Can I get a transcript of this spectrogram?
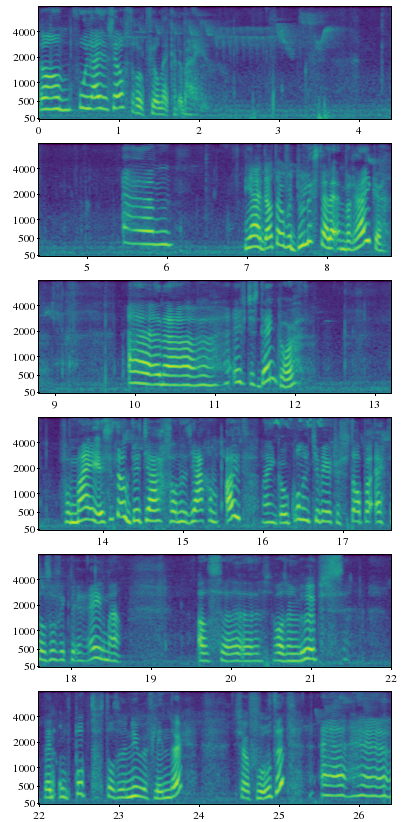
dan voel jij jezelf er ook veel lekkerder bij. Um, ja, dat over doelen stellen en bereiken. En uh, eventjes denken hoor. Voor mij is het ook dit jaar van het jaar om uit mijn kokonnetje weer te stappen. Echt alsof ik weer helemaal als, uh, zoals een rups ben ontpopt tot een nieuwe vlinder. Zo voelt het. Uh,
